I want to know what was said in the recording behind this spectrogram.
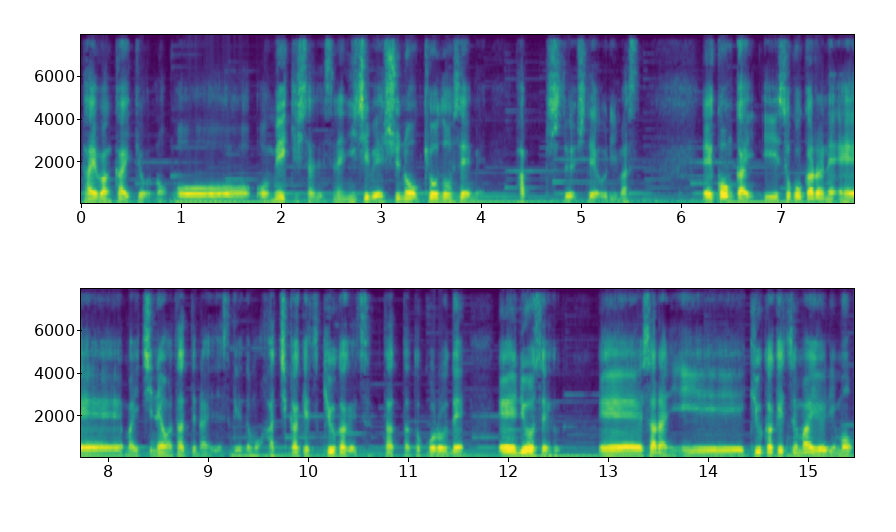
台湾海峡のを明記したですね、日米首脳共同声明発出しております。え今回、そこからね、えー、まあ、1年は経ってないですけれども、8ヶ月、9ヶ月経ったところで、えー、両政府、えー、さらに、え、9ヶ月前よりも、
